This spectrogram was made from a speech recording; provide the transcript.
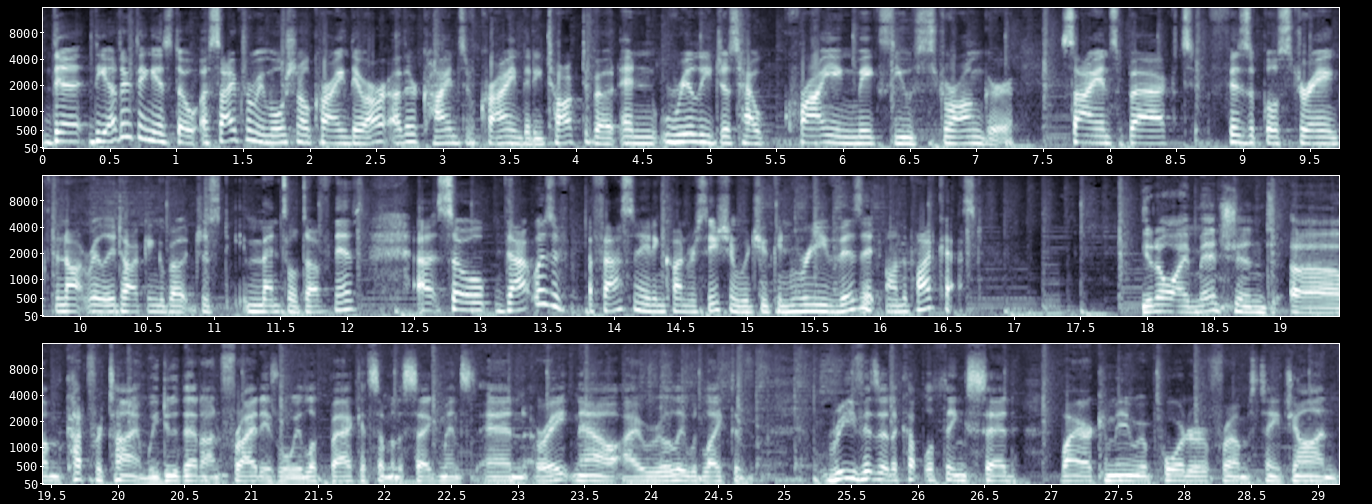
the the other thing is though, aside from emotional crying, there are other kinds of crying that he talked about, and really just how crying makes you stronger, science-backed, physical strength. Not really talking about just mental toughness. Uh, so that was a, a fascinating conversation, which you can revisit on the podcast. You know, I mentioned um, Cut for Time. We do that on Fridays where we look back at some of the segments. And right now, I really would like to revisit a couple of things said by our community reporter from St. John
